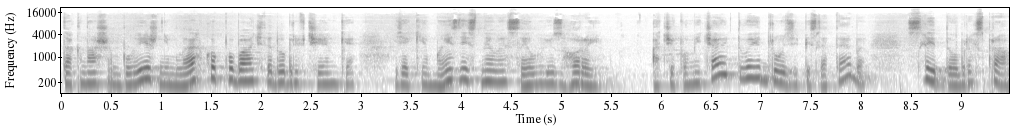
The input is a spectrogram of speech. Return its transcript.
так нашим ближнім легко побачити добрі вчинки, які ми здійснили силою згори. А чи помічають твої друзі після тебе слід добрих справ?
